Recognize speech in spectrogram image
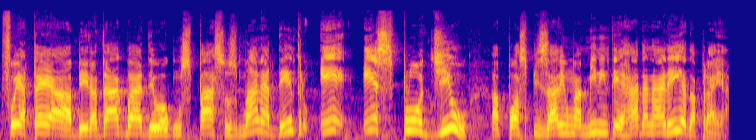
Foi até a beira d'água, deu alguns passos mar adentro e explodiu após pisar em uma mina enterrada na areia da praia.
